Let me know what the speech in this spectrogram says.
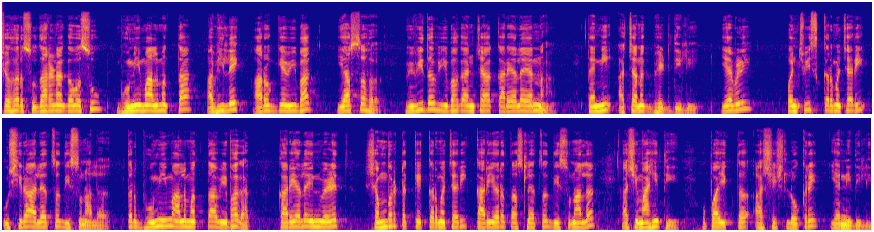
शहर सुधारणा गवसू भूमी मालमत्ता अभिलेख आरोग्य विभाग यासह विविध विभागांच्या कार्यालयांना त्यांनी अचानक भेट दिली. यावेळी पंचवीस कर्मचारी उशिरा आल्याचं दिसून आलं. तर भूमी मालमत्ता विभागात कार्यालयीन वेळेत शंभर टक्के कर्मचारी कार्यरत असल्याचं दिसून आलं अशी माहिती उपायुक्त आशिष लोकरे यांनी दिली.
